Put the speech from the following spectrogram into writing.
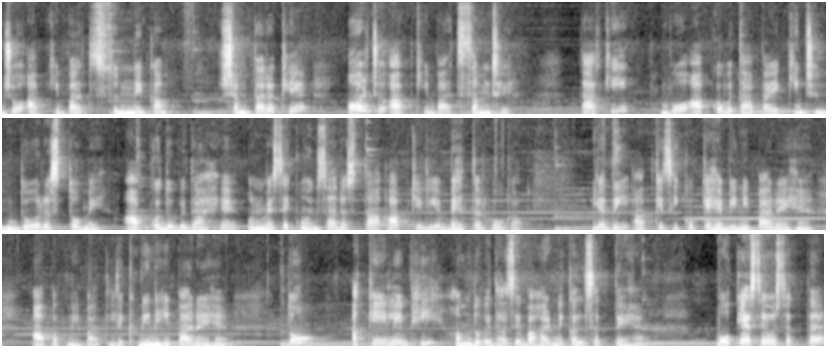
जो आपकी बात सुनने का क्षमता रखे और जो आपकी बात समझे, ताकि वो आपको बता पाए कि जिन दो रस्तों में आपको दुविधा है, उनमें से कौन सा रास्ता आपके लिए बेहतर होगा। यदि आप किसी को कह भी नहीं पा रहे हैं, आप अपनी बात लिख भी नहीं पा रहे हैं तो अकेले भी हम दुविधा से बाहर निकल सकते हैं। वो कैसे हो सकता है?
